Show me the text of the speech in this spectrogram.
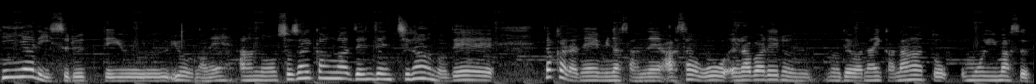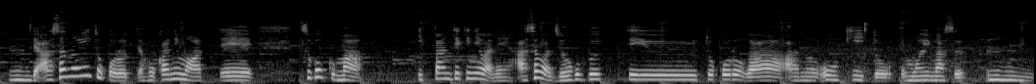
ひんやりするっていうようなねあの素材感が全然違うのでだからね皆さんね朝を選ばれるのではないかなと思います。うん、で朝のいいところって他にもあってすごくまあ一般的にはね朝は丈夫っていうところがあの大きいと思います。うん、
